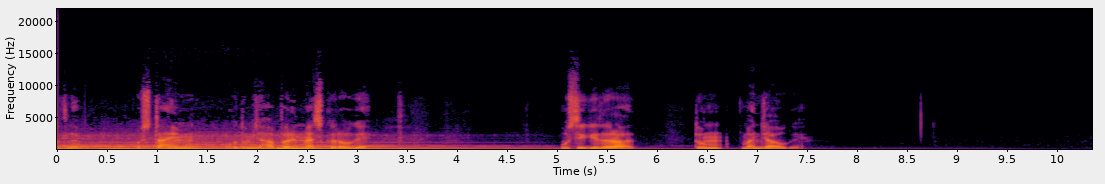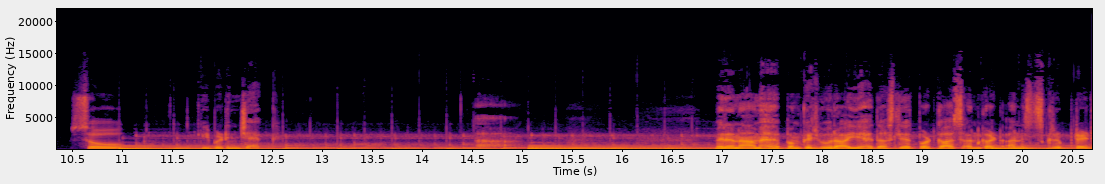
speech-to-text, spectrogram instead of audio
मतलब उस टाइम को तुम जहाँ पर इन्वेस्ट करोगे उसी की तरह तुम बन जाओगे। So keep it in check मेरा नाम है पंकज बोरा यह है the Asliyat podcast uncut unscripted.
